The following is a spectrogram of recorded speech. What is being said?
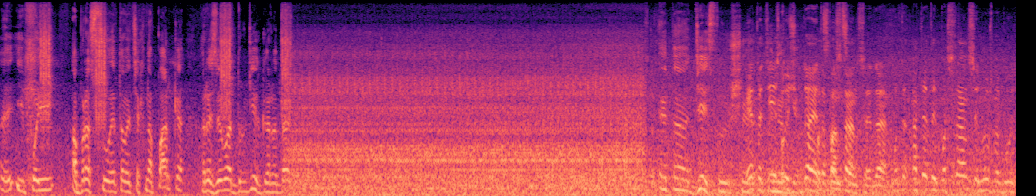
э, и по образцу этого технопарка развивать в других городах. Это действующая Это действующий, энергия. да, это Подстанция. да. Вот от этой подстанции нужно будет,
